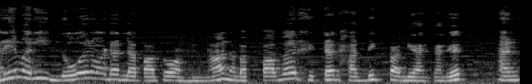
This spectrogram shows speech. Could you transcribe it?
அதே மாதிரி லோவர் ஆர்டர்ல பார்த்தோம் அப்படின்னா நம்ம பவர் ஹிட்டர் ஹர்திக் பாண்டியா இருக்காரு. அண்ட்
